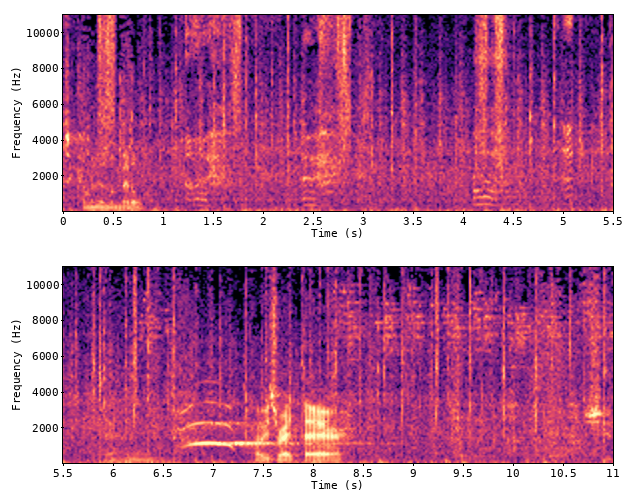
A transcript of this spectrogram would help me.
Is he coming in the middle? Okay. Oh, he's right there. Shoot.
